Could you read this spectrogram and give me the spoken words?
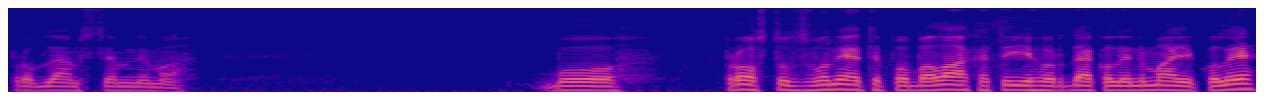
проблем з цим нема. Бо просто дзвонити, побалакати ігор деколи немає коли.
